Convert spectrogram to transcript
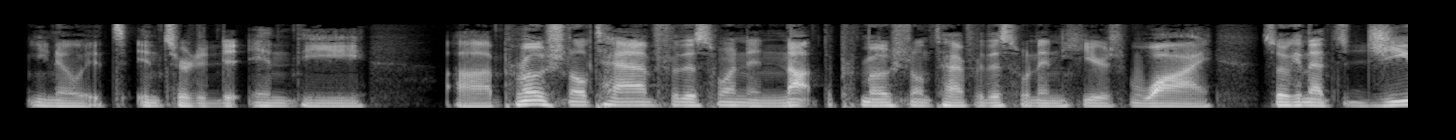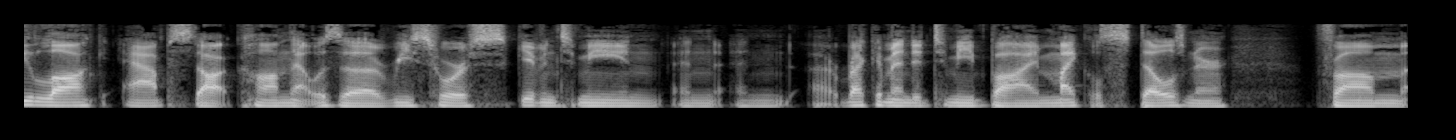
you know, it's inserted in the uh, promotional tab for this one and not the promotional tab for this one, and here's why. So again, that's glockapps.com. That was a resource given to me and, and, and uh, recommended to me by Michael Stelzner from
